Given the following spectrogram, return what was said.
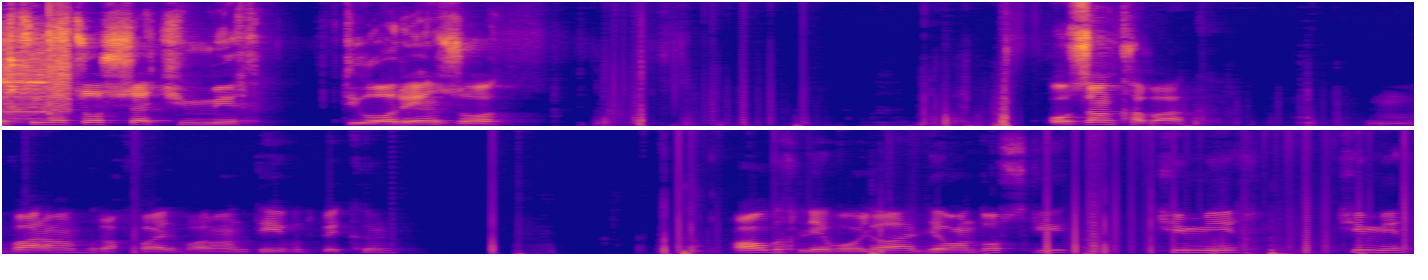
Ötünə Joshua Kimmich, Di Lorenzo, Ozan Kabak, Varan, Rafael Varan, David Beckham. Aldıq Levoyla, Lewandowski, Kimmich, Kimmich,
